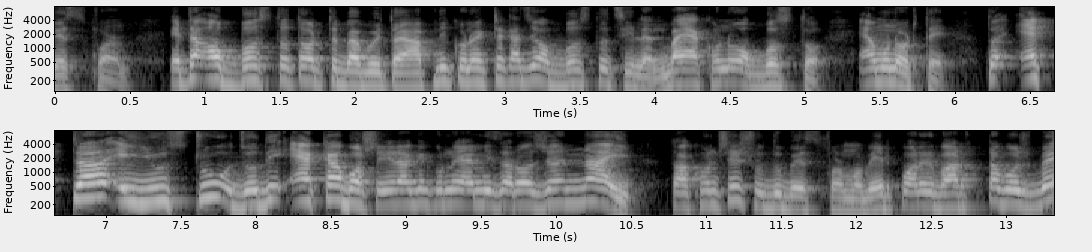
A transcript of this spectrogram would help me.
বেস্ট ফর্ম এটা অভ্যস্তত অর্থে ব্যবহৃত হয়। আপনি কোনো একটা কাজে অভ্যস্ত ছিলেন বা এখনও অভ্যস্ত, এমন অর্থে। তো একটা এই ইউজ টু যদি একা বসে, এর আগে কোনো অ্যামিজার অজয় নাই, তখন সে শুধু বেস্ট ফর্ম হবে। এরপরের ভার্বটা বসবে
